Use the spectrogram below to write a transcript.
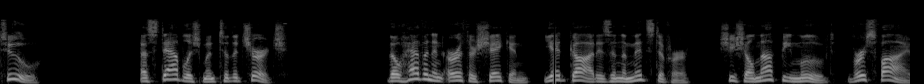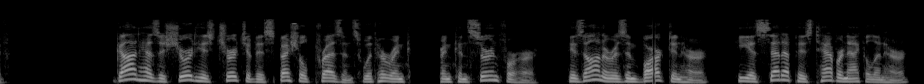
2. Establishment to the Church. Though heaven and earth are shaken, yet God is in the midst of her, she shall not be moved. Verse 5. God has assured his church of his special presence with her and, concern for her, his honor is embarked in her, he has set up his tabernacle in her,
